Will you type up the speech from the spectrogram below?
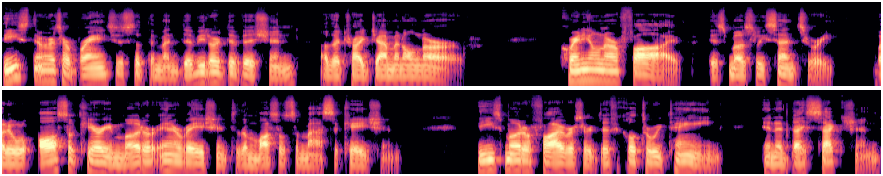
These nerves are branches of the mandibular division of the trigeminal nerve. Cranial nerve 5 is mostly sensory, but it will also carry motor innervation to the muscles of mastication. These motor fibers are difficult to retain in a dissection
